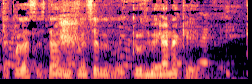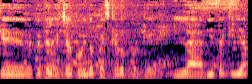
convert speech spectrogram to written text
¿te acuerdas? Esta influencer de crud y vegana que, que de repente la echaron comiendo pescado porque la dieta que ella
